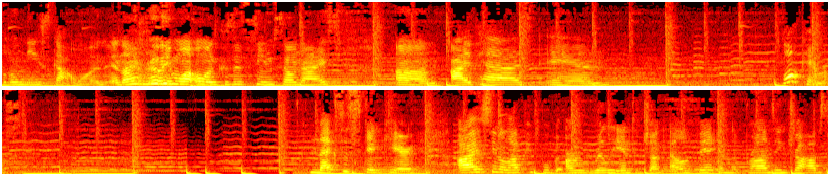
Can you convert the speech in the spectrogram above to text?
little niece got one and I really want one because it seems so nice. Um, iPads and wall cameras. Next is skincare. I've seen a lot of people are really into Drunk Elephant and the bronzing drops.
